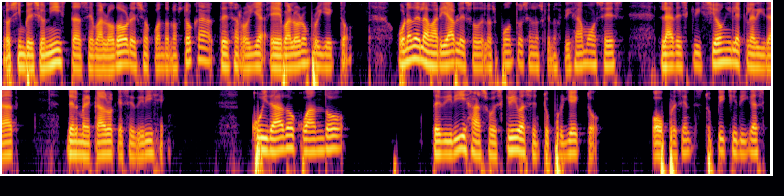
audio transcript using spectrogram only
los inversionistas, evaluadores o cuando nos toca desarrollar, evaluar un proyecto, una de las variables o de los puntos en los que nos fijamos es la descripción y la claridad del mercado al que se dirige. Cuidado cuando te dirijas o escribas en tu proyecto o presentes tu pitch y digas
